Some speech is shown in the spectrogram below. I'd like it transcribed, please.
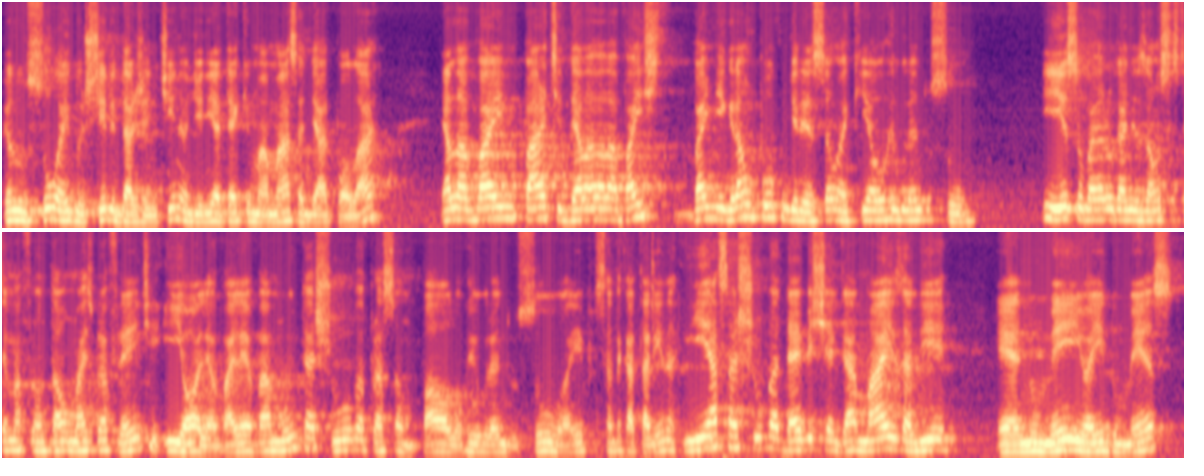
pelo sul aí do Chile, da Argentina, eu diria até que uma massa de ar polar, ela vai, em parte dela, ela vai, vai migrar um pouco em direção aqui ao Rio Grande do Sul. E isso vai organizar um sistema frontal mais para frente e, olha, vai levar muita chuva para São Paulo, Rio Grande do Sul, aí para Santa Catarina, e essa chuva deve chegar mais ali é, no meio aí do mês,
